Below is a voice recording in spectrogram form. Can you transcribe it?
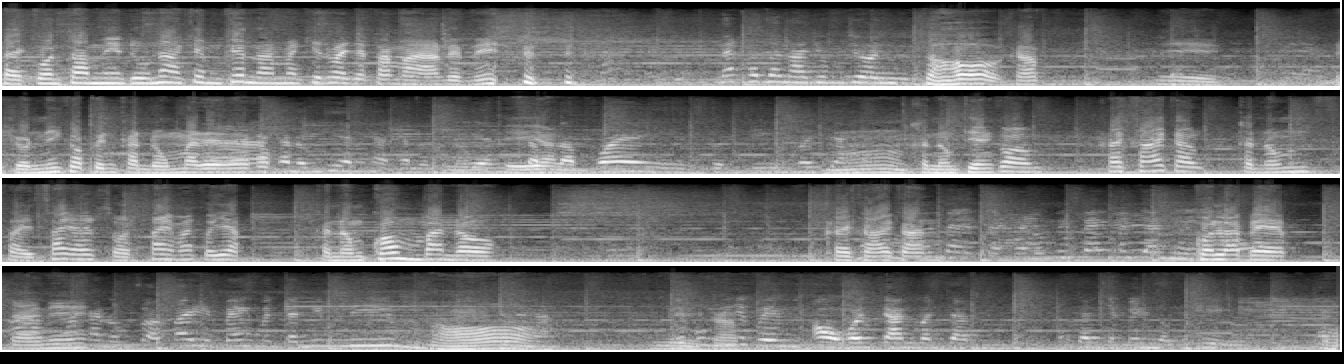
แต่คนทำนี่ดูหน้าเข้มเข้มๆนะไม่คิดว่าจะทำอาหารแบบนี้นักพัฒนาชุมชนโอ้ครับ นี่ส่วนนี้ก็เป็นขนมอะไรแล้วครับขนมเทียนค่ะขนมเทียนขนมเทียนสำหรับไหว้ตรุษจีนไหว้อืเจ้ามขนมเทียนก็คล้ายๆ กับขนมใส่ไส้สอดไส้ไหมก็ยากขนมข้มบ้านเราคล้ายๆกันแต่แต่ขนมพี่แป้งมันจะเหนียวคนละแบบ แต่อันนี้ ขนมสอดไส้แป้งมันจะนิ่มๆอ๋อเดี๋ยนี่วพวกครับ นี้จะเป็นออกวันจันทร์วันจันทร์วันจันทร์จะเป็นขนมเข่งอ๋อ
